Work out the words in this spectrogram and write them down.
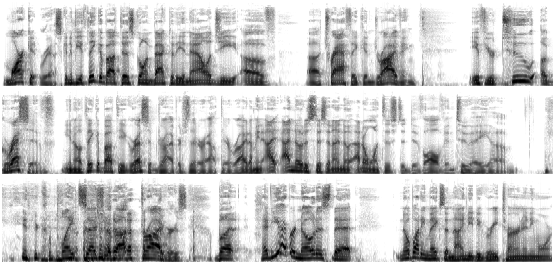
market risk. And if you think about this, going back to the analogy of uh, traffic and driving, if you're too aggressive, you know, think about the aggressive drivers that are out there, right? I mean, I, I noticed this, and I know I don't want this to devolve into a um, in a complaint session about drivers, but have you ever noticed that nobody makes a 90 degree turn anymore?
